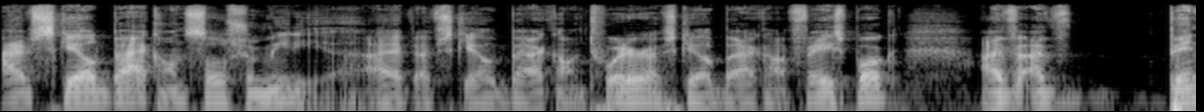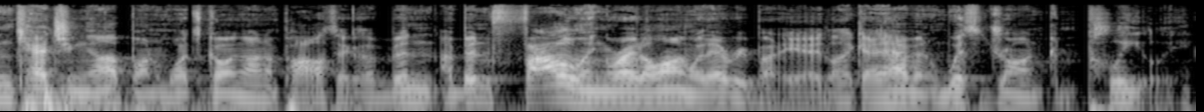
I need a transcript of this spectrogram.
I've scaled back on social media. I've, I've scaled back on Twitter. I've scaled back on Facebook. I've I've been catching up on what's going on in politics. I've been I've been following right along with everybody. I, like I haven't withdrawn completely,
